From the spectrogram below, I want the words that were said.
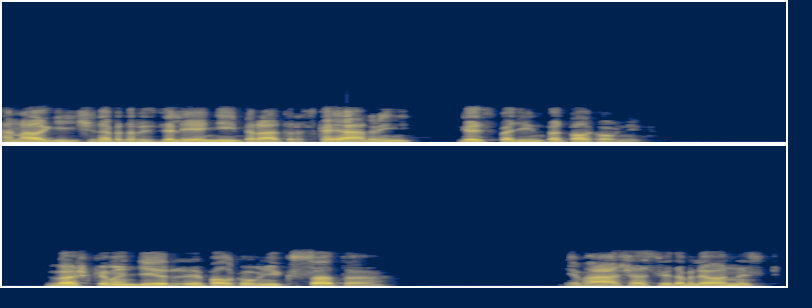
Аналогичное подразделение императорской армии, господин подполковник. Ваш командир э, полковник Сата? Ваша осведомленность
